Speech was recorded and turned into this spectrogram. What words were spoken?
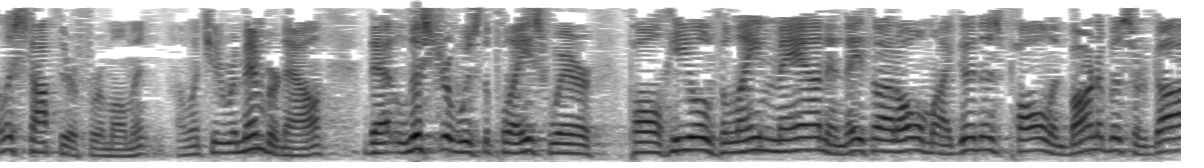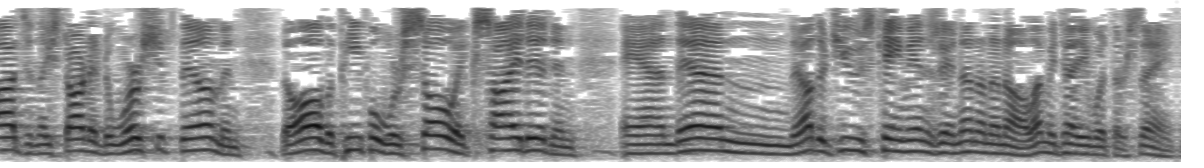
Now, let's stop there for a moment. I want you to remember now that Lystra was the place where Paul healed the lame man, and they thought, oh my goodness, Paul and Barnabas are gods, and they started to worship them, and all the people were so excited, and, and then the other Jews came in and said, no, no, no, no, let me tell you what they're saying.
